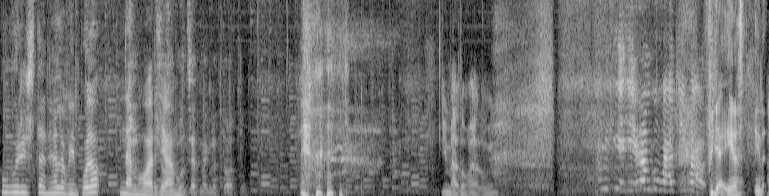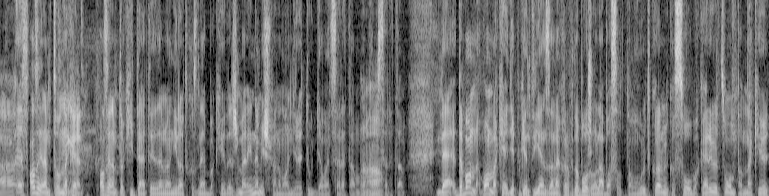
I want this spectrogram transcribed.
úristen, Halloween póló, nem És az a hordja. koncert meg lett tartva? Imádom a Halloween. Figyelj, én ezt, én Á, ezt azért nem tudom igen. neked, azért nem tudok hiteltérdemben nyilatkozni ebbe a kérdésben, mert én nem ismerem annyira, hogy tudjam, hogy szeretem, vagy nem Aha. szeretem. De, de van, vannak egyébként ilyen zenekarok, a Bozsó lebaszott a múltkor, amikor szóba került, mondtam neki, hogy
